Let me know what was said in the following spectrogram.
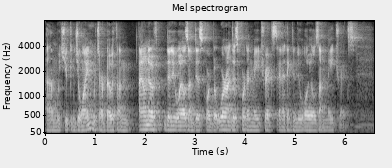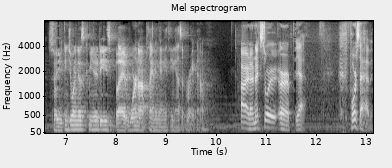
um, which you can join, which are both on. I don't know if the New Oil is on Discord, but we're on Discord and Matrix, and I think the New Oil is on Matrix. So you can join those communities, but we're not planning anything as of right now. All right, our next story, or yeah, Force I have it.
